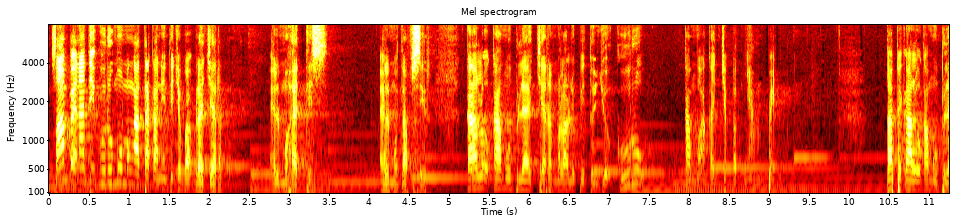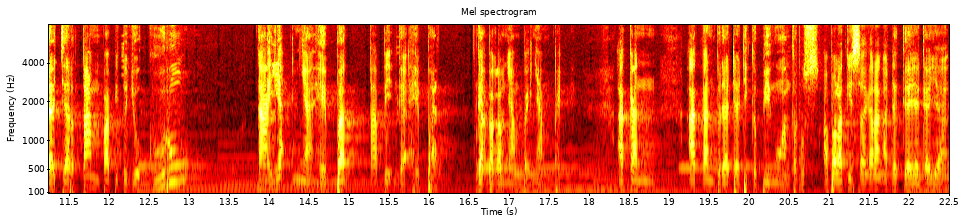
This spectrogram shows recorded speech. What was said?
sampai nanti gurumu mengatakan inti coba belajar ilmu hadis, ilmu tafsir. Kalau kamu belajar melalui petunjuk guru, kamu akan cepat nyampe. Tapi kalau kamu belajar tanpa petunjuk guru, kayaknya hebat tapi nggak hebat, nggak bakal nyampe-nyampe. Akan akan berada di kebingungan terus. Apalagi sekarang ada gaya-gaya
